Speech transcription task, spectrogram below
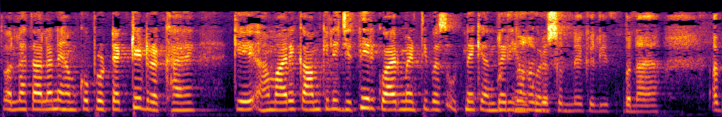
تو اللہ تعالیٰ نے ہم کو پروٹیکٹڈ رکھا ہے کہ ہمارے کام کے لیے جتنی ریکوائرمنٹ تھی بس اتنے کے اندر ہی ہم کو سننے کے لیے بنایا۔ اب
